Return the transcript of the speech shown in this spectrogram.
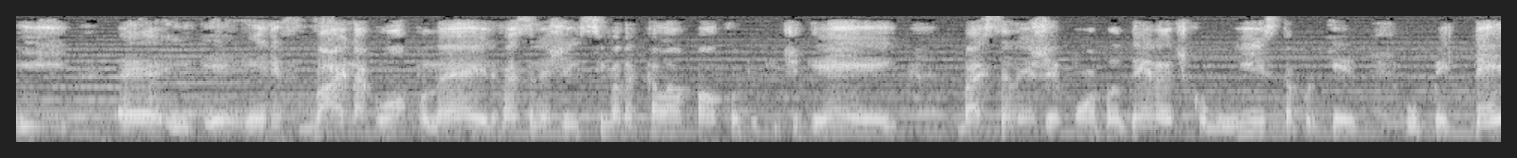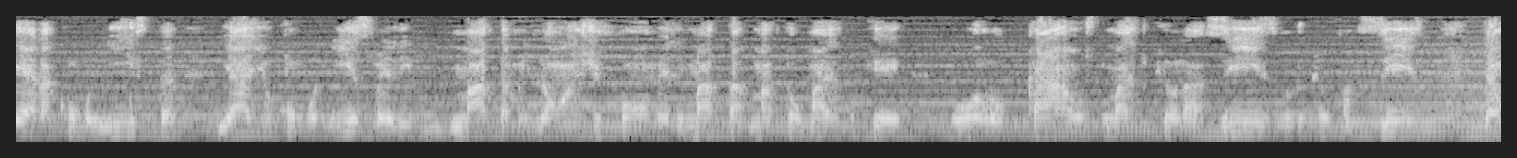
E, é, e, e, ele vai na Globo, né? Ele vai se eleger em cima daquela pauta do kit gay, vai se eleger com a bandeira anticomunista, porque o PT era comunista, e aí o comunismo ele mata milhões de fome, ele mata, matou mais do que o holocausto, mais do que o nazismo, do que o fascismo. Então,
